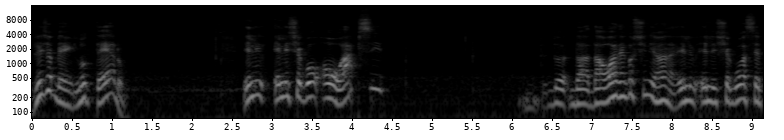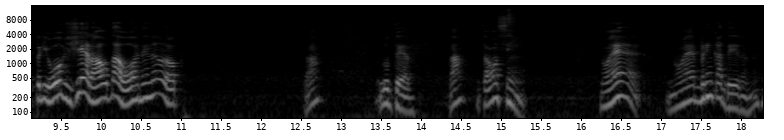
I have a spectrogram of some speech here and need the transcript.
veja bem, Lutero ele, ele chegou ao ápice da, da, ordem agostiniana. Ele, ele chegou a ser prior geral da ordem na Europa. Tá? Lutero. Tá? Então, assim, não é, não é brincadeira, né?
